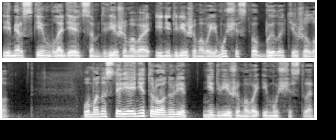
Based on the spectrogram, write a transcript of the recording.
и мирским владельцам движимого и недвижимого имущества, было тяжело. У монастырей не тронули недвижимого имущества,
